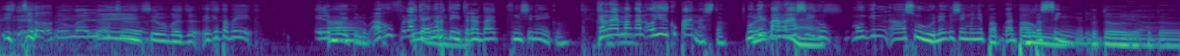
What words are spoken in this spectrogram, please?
Ijo. Ih, sumpah tapi ilmu Ah, iku lho. Aku lagi ilmu, ngerti ilmu. ternyata fungsinya iku. Karena emang kan oh iya iku panas toh. Mungkin iku panas panas. iku mungkin uh, suhunya iku sing menyebabkan bau pesing kali. ya. Betul, Iya. betul.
